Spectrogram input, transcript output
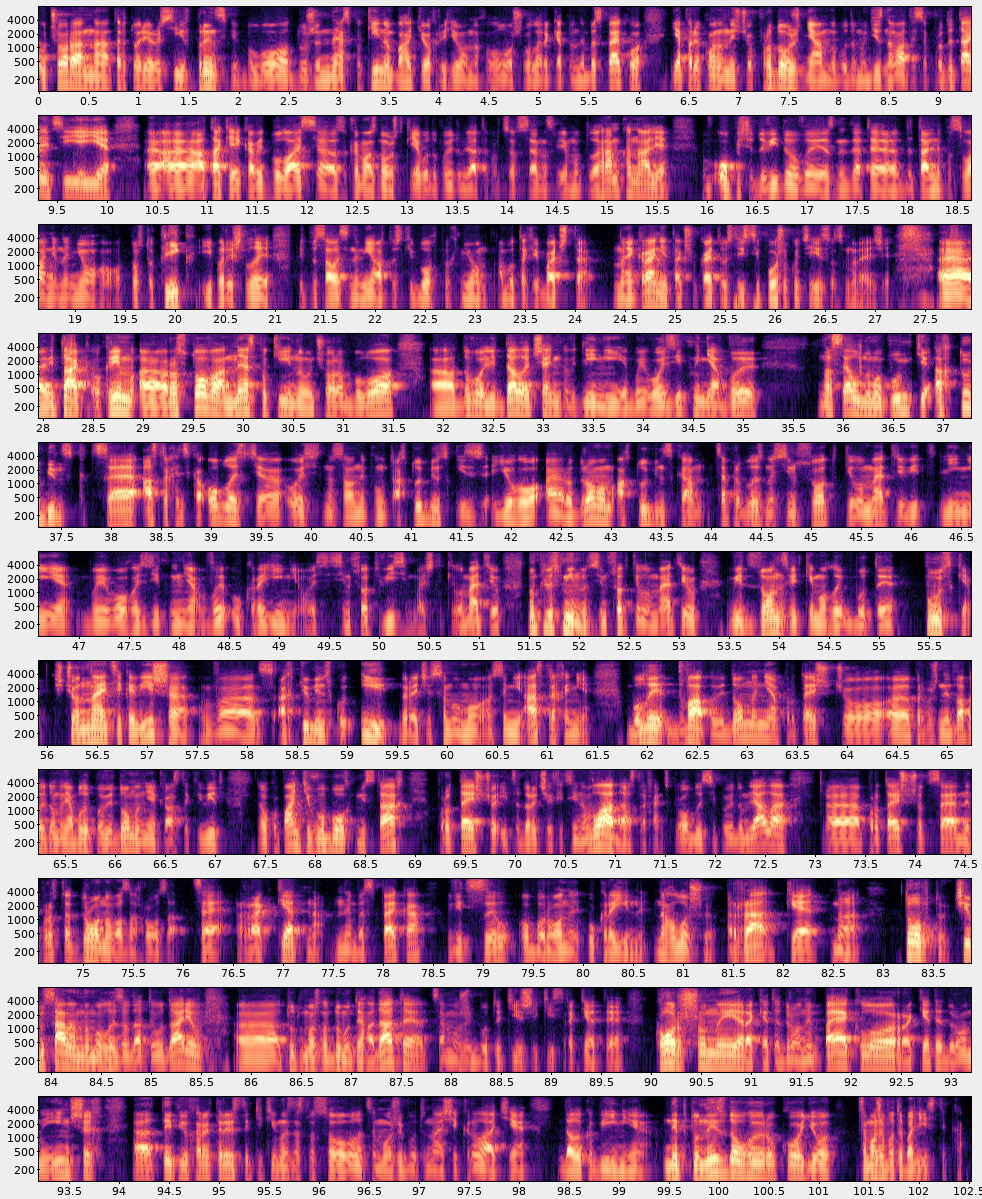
учора на території Росії в принципі було дуже неспокійно. В багатьох регіонах оголошували ракетну небезпеку. Я переконаний, що що впродовж дня ми будемо дізнаватися про деталі цієї е, е, атаки, яка відбулася. Зокрема, знову ж таки, я буду повідомляти про це все на своєму телеграм-каналі. В описі до відео ви знайдете детальне посилання на нього. От просто клік і перейшли, підписалися на мій авторський блог Пихньо, або так як бачите на екрані. Так шукайте у стрічці пошуку цієї соцмережі. Е, відтак, окрім е, Ростова, неспокійно вчора було доволі далеченько від лінії бойового зіткнення в населеному пункті Ахтубінськ. Це Астраханська область. Е, Ось населений пункт Ахтубінськ із його аеродромом Ахтубінська. Це приблизно 700 кілометрів від лінії бойового зіткнення в Україні. Ось 708, бачите, кілометрів. Ну плюс-мінус 700 кілометрів від зон, звідки могли б бути пуски. Що найцікавіше в Ахтюбінську і, до речі, в самому самій Астрахані були два повідомлення про те, що е, перепрошую, не два повідомлення, а були повідомлення якраз таки від окупантів в обох містах про те, що і це, до речі, офіційна влада Астраханської області повідомляла е, про те, що це не просто дронова загроза, це ракетна небезпека від сил оборони України. Наголошую, ракетна. Тобто, чим саме ми могли завдати ударів, е, тут можна думати, гадати. Це можуть бути ті ж якісь ракети коршуни, ракети дрони пекло, ракети дрони інших е, типів характеристик, які ми застосовували. Це можуть бути наші крилаті далекобійні нептуни з довгою рукою. Це може бути балістика.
